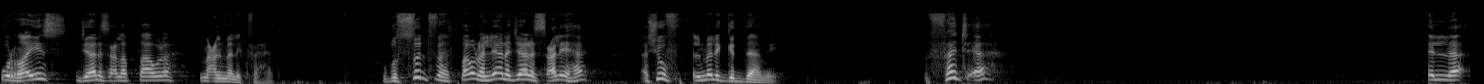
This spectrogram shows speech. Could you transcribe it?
والرئيس جالس على الطاولة مع الملك فهد. وبالصدفة الطاولة اللي أنا جالس عليها أشوف الملك قدامي. فجأة إلا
